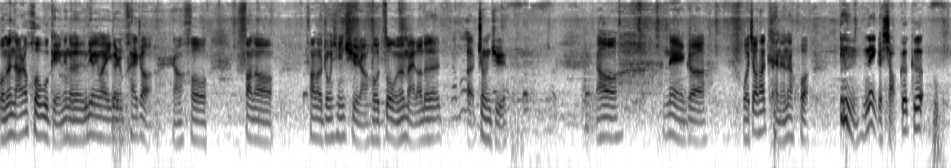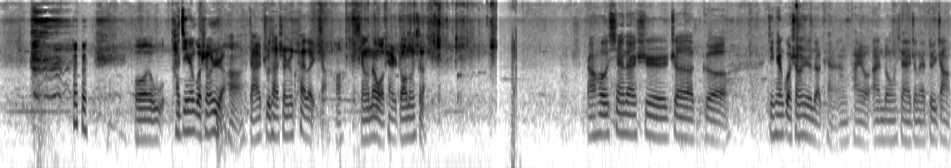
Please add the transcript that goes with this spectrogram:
我们拿着货物给那个另外一个人拍照，然后放到。放到中心去，然后做我们买到的呃证据。然后那个我叫他肯的那货，那个小哥哥，我我他今天过生日哈，大家祝他生日快乐一下。好，行，那我开始装东西了。然后现在是这个今天过生日的肯还有安东现在正在对账，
